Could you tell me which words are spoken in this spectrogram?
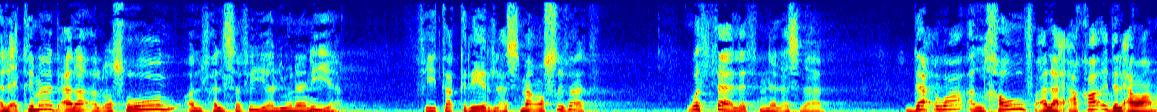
الاعتماد على الأصول الفلسفية اليونانية في تقرير الأسماء والصفات. والثالث من الأسباب دعوى الخوف على عقائد العوام.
